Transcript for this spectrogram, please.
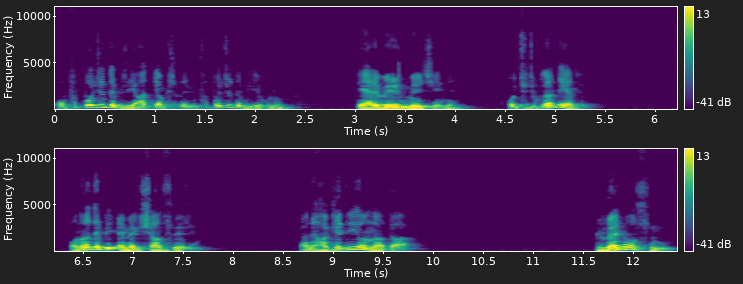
O futbolcu da biliyor. At yapıcı bir futbolcu da biliyor bunu. Değer verilmeyeceğini. O çocuklar da yazık. Ona da bir emek şans verin. Yani hak ediyor onlar da. Güven olsun.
